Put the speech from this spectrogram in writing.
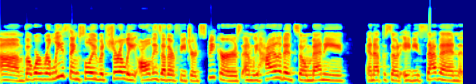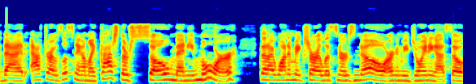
Um, but we're releasing slowly but surely all these other featured speakers, and we highlighted so many in episode 87 that after I was listening, I'm like, gosh, there's so many more that I want to make sure our listeners know are going to be joining us. So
